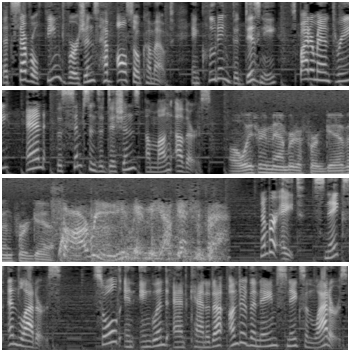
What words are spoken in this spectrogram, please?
that several themed versions have also come out, including the Disney, Spider Man 3, and the Simpsons editions, among others. Always remember to forgive and forget. Sorry, you hit me, I'll get you back. Number 8 Snakes and Ladders. Sold in England and Canada under the name Snakes and Ladders,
